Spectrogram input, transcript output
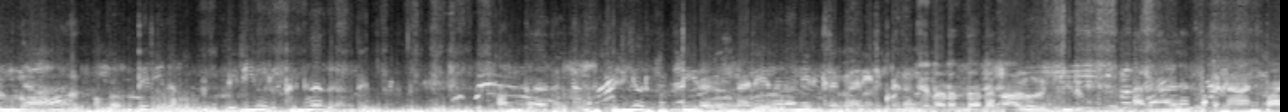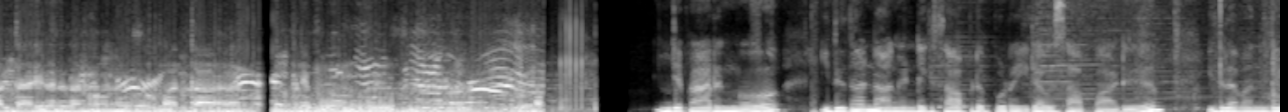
விழுந்தா, உங்க தெரியுதா பெரிய ஒரு கிணறு அது அங்க பெரிய ஒரு குட்டி நிலையில தான் இருக்கிற மாதிரி இருக்கு கொஞ்சம் நடந்தாண்டா கால் வலிச்சிடும் அதனால நான் பார்த்தா இவர் வேணும்னு இவர் பார்த்தா அப்படியே போகும். இங்கே பாருங்க இதுதான் நாங்கள் இன்றைக்கு சாப்பிட போகிற இரவு சாப்பாடு. இதில் வந்து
